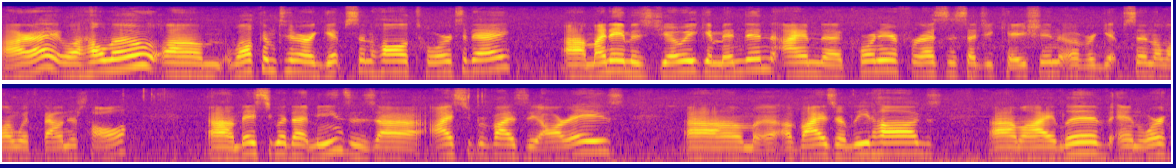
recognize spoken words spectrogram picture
All right. Well, hello. Um, welcome to our Gibson Hall tour today. Uh, my name is Joey Gaminden. I am the coordinator for residence education over Gibson, along with Founders Hall. Um, basically, what that means is uh, I supervise the RAs, um, advise our lead hogs. Um, I live and work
